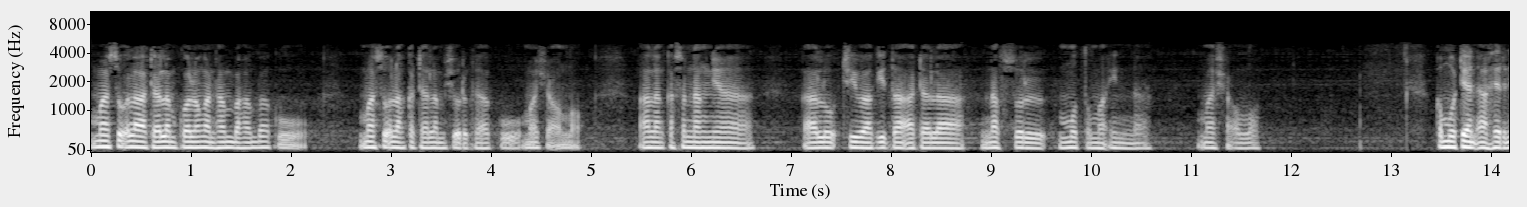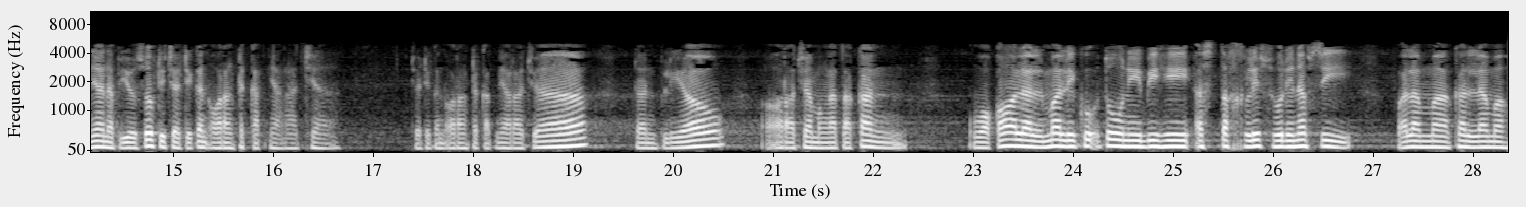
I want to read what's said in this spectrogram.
Masuklah dalam golongan hamba-hambaku. Masuklah ke dalam syurgaku. Masya Allah. Alangkah senangnya kalau jiwa kita adalah nafsul mutmainnah. Masya Allah. Kemudian akhirnya Nabi Yusuf dijadikan orang dekatnya raja. Jadikan orang dekatnya raja. Dan beliau, raja mengatakan, وَقَالَ الْمَلِكُ اُتُونِي بِهِ أَسْتَخْلِصْهُ لِنَفْسِي فَلَمَّا كَلَّمَهُ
